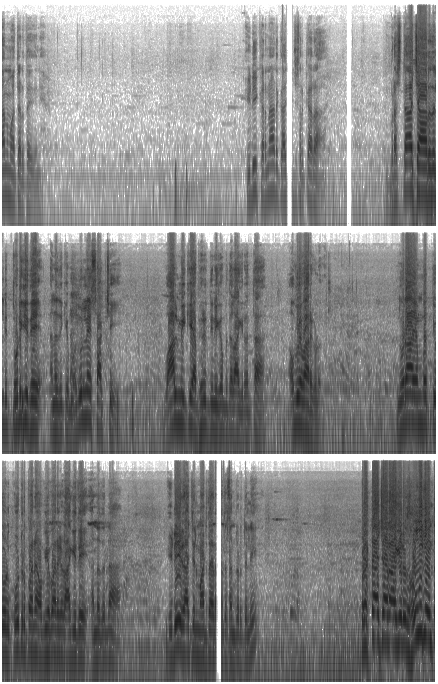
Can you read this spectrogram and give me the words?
ನಾನು ಮಾತಾಡ್ತಾ ಇದ್ದೀನಿ. ಇಡೀ ಕರ್ನಾಟಕ ರಾಜ್ಯ ಸರ್ಕಾರ ಭ್ರಷ್ಟಾಚಾರದಲ್ಲಿ ತೊಡಗಿದೆ ಅನ್ನೋದಕ್ಕೆ ಮೊದಲನೇ ಸಾಕ್ಷಿ ವಾಲ್ಮೀಕಿ ಅಭಿವೃದ್ಧಿ ನಿಗಮದಲ್ಲಾಗಿರೋಂಥ ಅವ್ಯವಹಾರಗಳು. ನೂರ ಎಂಬತ್ತೇಳು ಕೋಟಿ ರೂಪಾಯಿನ ಅವ್ಯವಹಾರಗಳಾಗಿದೆ ಅನ್ನೋದನ್ನು ಇಡೀ ರಾಜ್ಯದಲ್ಲಿ ಮಾಡ್ತಾ ಇರೋಂಥ ಸಂದರ್ಭದಲ್ಲಿ ಭ್ರಷ್ಟಾಚಾರ ಆಗಿರೋದು ಹೌದು ಅಂತ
